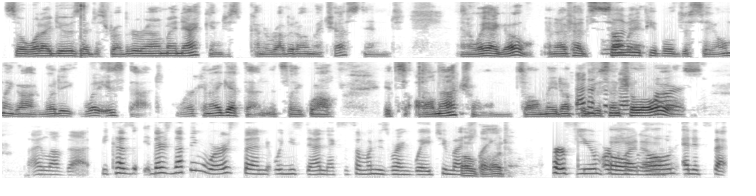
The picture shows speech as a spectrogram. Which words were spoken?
So what i do is i just rub it around my neck and just kind of rub it on my chest and and away I go. And I've had so Love many it. people just say, "Oh my God, what is, what is that? Where can I get that?" And it's like, well, it's all natural and it's all made up That's of essential oils. I love that because there's nothing worse than when you stand next to someone who's wearing way too much oh, like God. perfume or oh, cologne, and it's that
